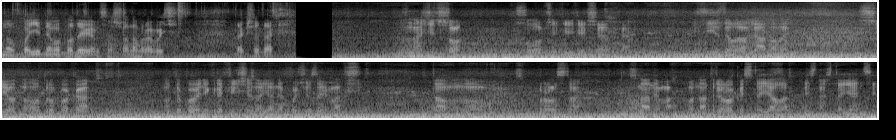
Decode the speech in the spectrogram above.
Ну, поїдемо, подивимося, що нам робити. Так що так. Значить що, хлопчики і дівчатка. З'їздили, оглянули ще одного трупака. Ну такою некрофільщиною я не хочу займатися. Там ну просто дна нема. Вона три роки стояла десь на стоянці.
